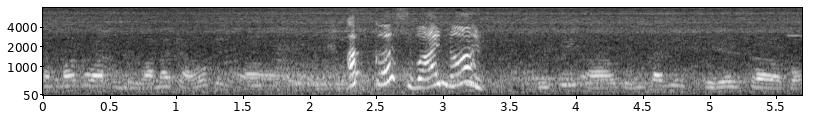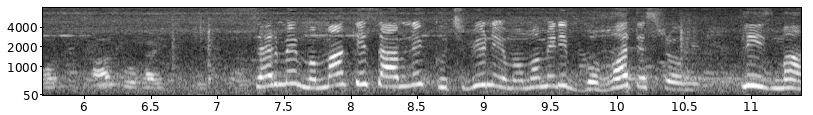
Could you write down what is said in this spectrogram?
मम्मा को आप मिलवाना चाहोगे अ, of course why not sir मैं मम्मा के सामने कुछ भी नहीं मम्मा मेरी बहुत स्ट्रांग है। प्लीज़ माँ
